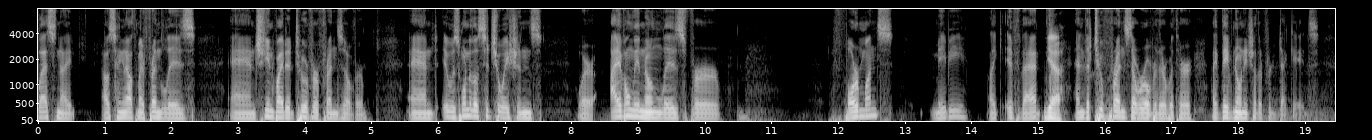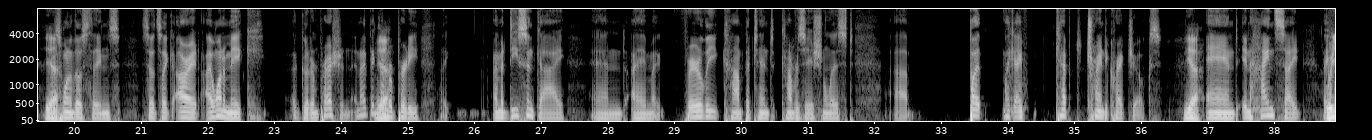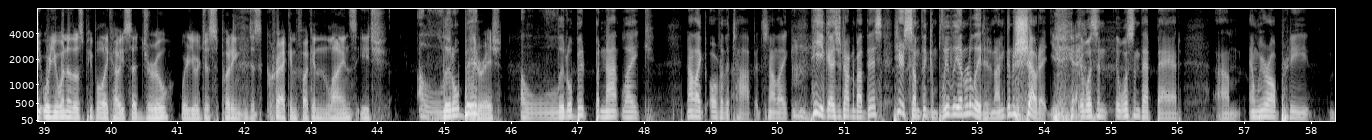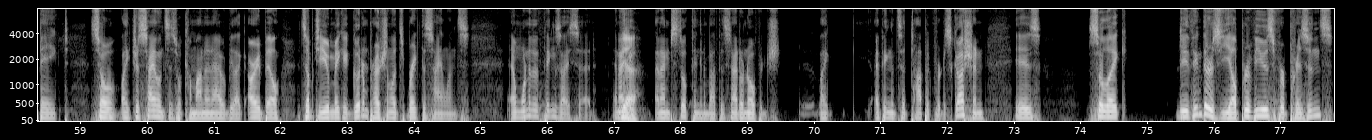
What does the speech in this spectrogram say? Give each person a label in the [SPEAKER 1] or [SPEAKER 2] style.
[SPEAKER 1] Last night, I was hanging out with my friend Liz, and she invited two of her friends over. And it was one of those situations where I've only known Liz for four months, maybe, like if that.
[SPEAKER 2] Yeah.
[SPEAKER 1] And the two friends that were over there with her, like they've known each other for decades.
[SPEAKER 2] Yeah.
[SPEAKER 1] It's one of those things. So it's like, all right, I want to make a good impression, and I think
[SPEAKER 2] Yeah.
[SPEAKER 1] I'm a pretty like, I'm a decent guy, and I'm a fairly competent conversationalist. Uh, but like I kept trying to crack jokes,
[SPEAKER 2] Yeah.
[SPEAKER 1] and in hindsight, like,
[SPEAKER 2] were you, were you one of those people like how you said Drew, where you were just putting just cracking fucking lines each
[SPEAKER 1] a little bit,
[SPEAKER 2] iteration?
[SPEAKER 1] a little bit, but not like. Not like over the top. It's not like, hey, you guys are talking about this. Here's something completely unrelated, and I'm gonna shout at you.
[SPEAKER 2] Yeah.
[SPEAKER 1] It wasn't. It wasn't that bad, um, and we were all pretty baked. So like, just silences would come on, and I would be like, "All right, Bill, it's up to you. Make a good impression. Let's break the silence." And one of the things I said, and I
[SPEAKER 2] Yeah.
[SPEAKER 1] think, and I'm still thinking about this, and I don't know if it's like, I think it's a topic for discussion, is so like, do you think there's Yelp reviews for prisons?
